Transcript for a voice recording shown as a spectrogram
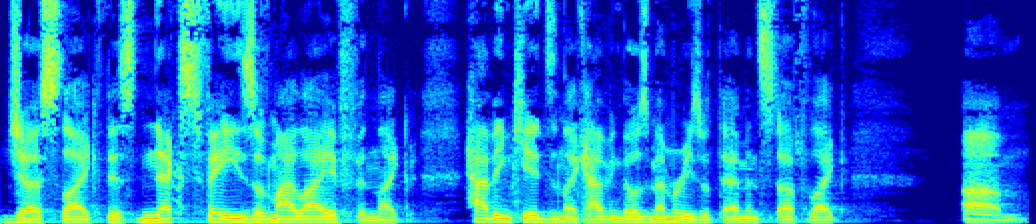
just like this next phase of my life, and like having kids and like having those memories with them and stuff. Like, um,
